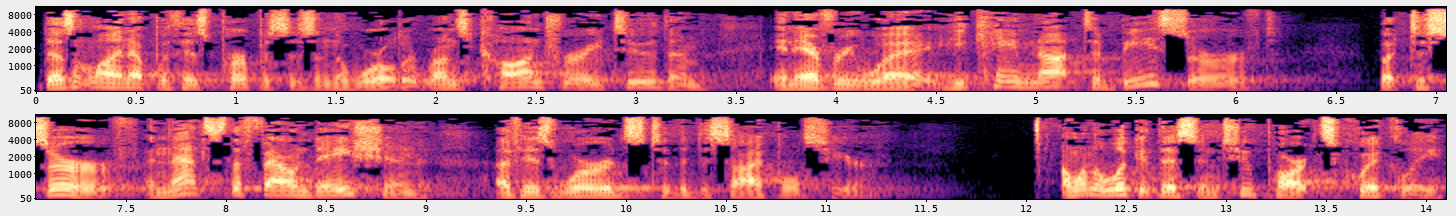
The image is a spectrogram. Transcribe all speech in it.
It doesn't line up with his purposes in the world. It runs contrary to them in every way. He came not to be served, but to serve. And that's the foundation of his words to the disciples here. I want to look at this in two parts quickly.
